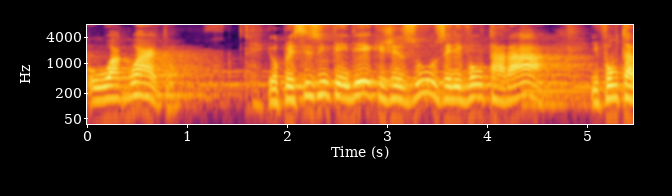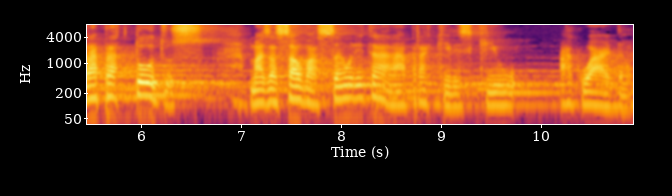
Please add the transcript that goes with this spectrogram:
o aguardam. Eu preciso entender que Jesus ele voltará e voltará para todos, mas a salvação ele trará para aqueles que o aguardam,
